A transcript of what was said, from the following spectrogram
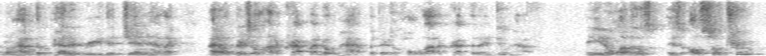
I don't have the pedigree that Jen had. Like, I don't, there's a lot of crap I don't have, but there's a whole lot of crap that I do have. And you know what else is also true?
